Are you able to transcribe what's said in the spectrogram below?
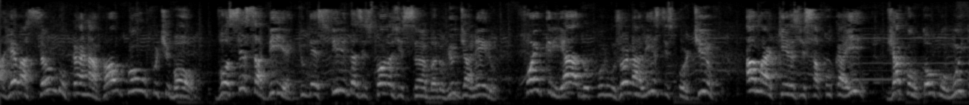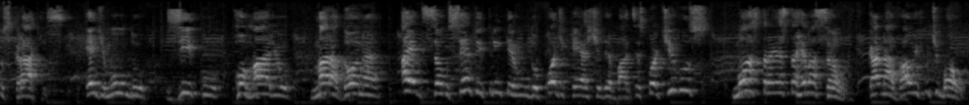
a relação do carnaval com o futebol? Você sabia que o desfile das escolas de samba no Rio de Janeiro foi criado por um jornalista esportivo? A Marquês de Sapucaí já contou com muitos craques. Edmundo, Zico, Romário, Maradona. A edição 131 do podcast Debates Esportivos mostra esta relação, carnaval e futebol.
